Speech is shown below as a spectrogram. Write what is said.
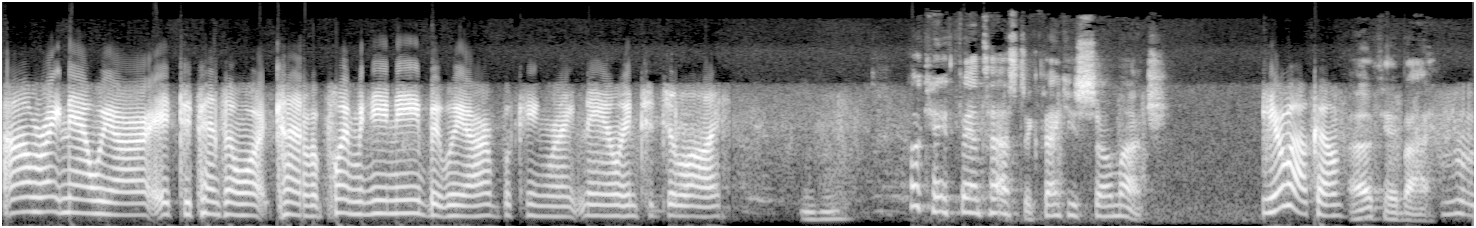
Um, right now we are. It depends on what kind of appointment you need, but we are booking right now into July. Mm-hmm. Okay, fantastic. Thank you so much. You're welcome. Okay, bye. Mm-hmm.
